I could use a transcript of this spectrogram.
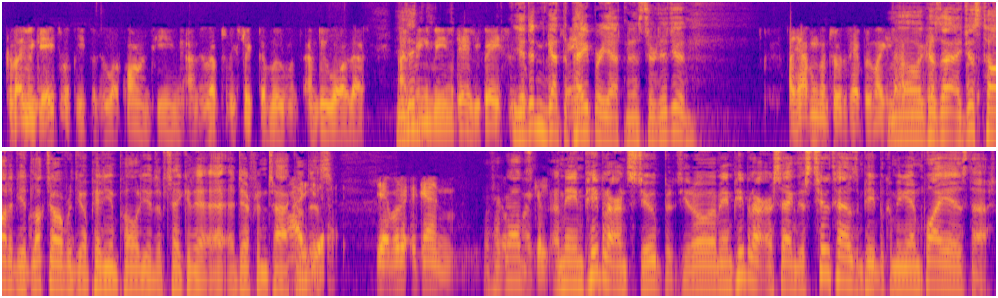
because I'm engaged with people who are quarantined and who have to restrict their movement and do all that, and ring me on a daily basis. You didn't get the paper yet, Minister, did you? I haven't gone through the paper, Michael. No, because I I just thought if you'd looked over the opinion poll, you'd have taken a, a different tack on this. Yeah. but again, for God's, Michael, I mean, people aren't stupid, you know. I mean, people are, are saying there's 2,000 people coming in. Why is that?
